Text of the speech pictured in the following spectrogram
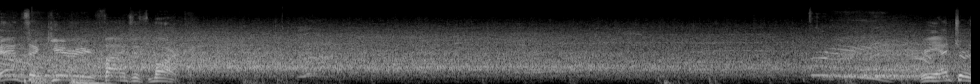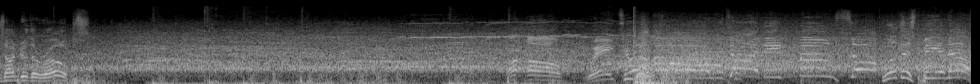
Enzuigiri finds its mark. Re-enters under the ropes. Uh-oh. Way too... Oh, diving moonsault. Will this be enough?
